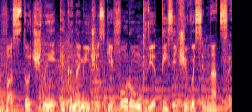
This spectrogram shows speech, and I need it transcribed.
Восточный экономический форум 2018.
